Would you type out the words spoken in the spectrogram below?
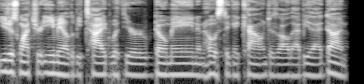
you just want your email to be tied with your domain and hosting account, just all that be that done.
